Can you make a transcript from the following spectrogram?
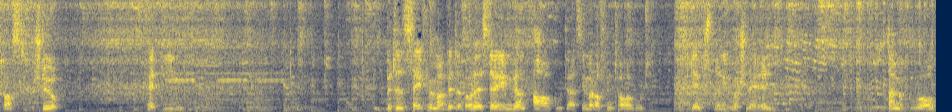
Spaß. Stirb! Verdient. Bitte save mir mal bitte. Oder ist der irgendwie? Oh gut, da ist jemand auf dem Tower. Gut. Den springe ich mal schnell hin. Danke, Bro.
